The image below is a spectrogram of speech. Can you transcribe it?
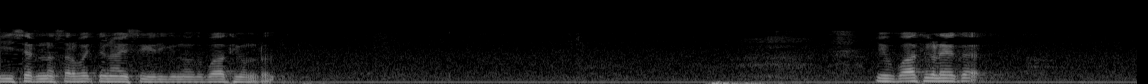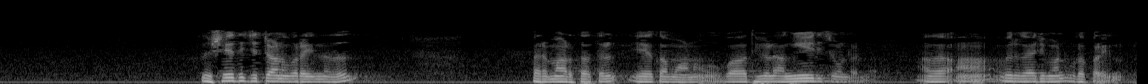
ഈശ്വരനെ സർവജ്ഞനായി സ്വീകരിക്കുന്നു ഉപാധി കൊണ്ട്. ഈ ഉപാധികളെയൊക്കെ നിഷേധിച്ചിട്ടാണ് പറയുന്നത്. പരമാർത്ഥത്തിൽ ഏകമാണ്. ഉപാധികളെ അംഗീകരിച്ചുകൊണ്ടല്ല. അത് ആ ഒരു കാര്യമാണ് ഇവിടെ പറയുന്നത്.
